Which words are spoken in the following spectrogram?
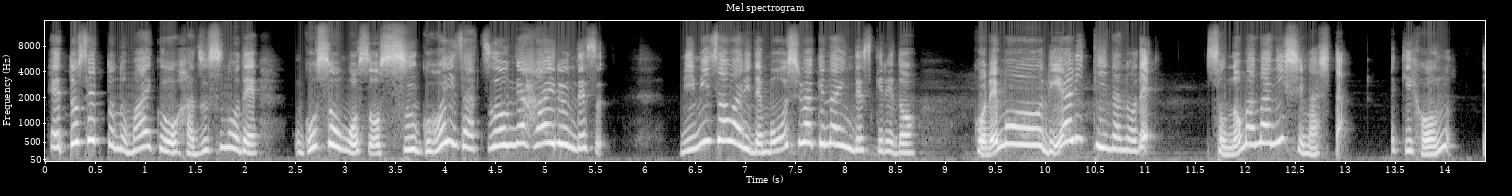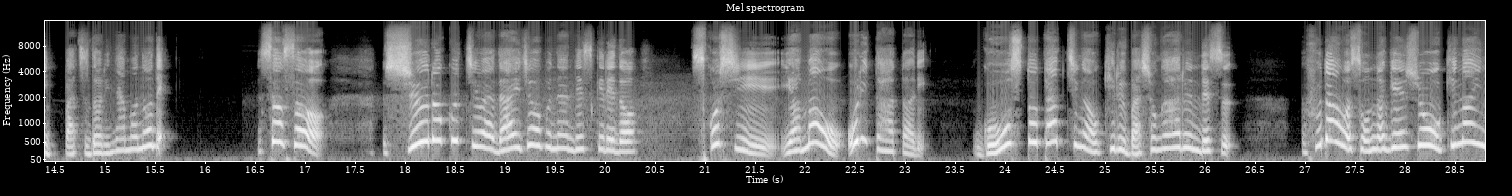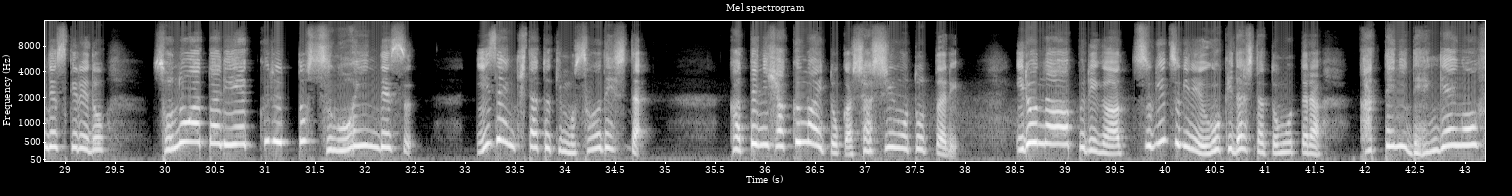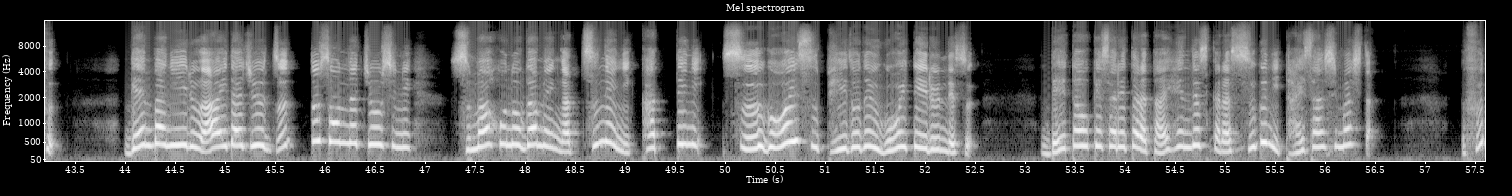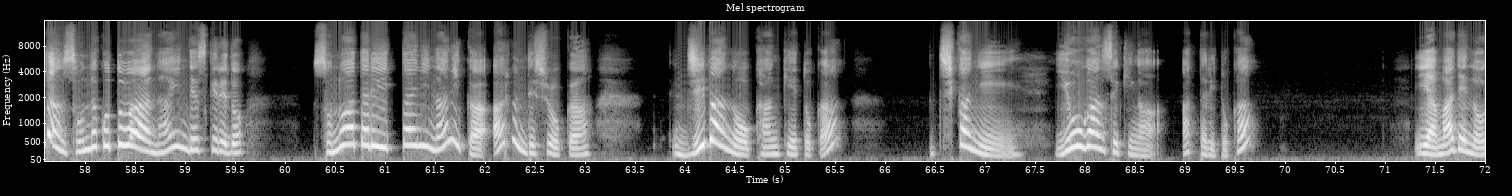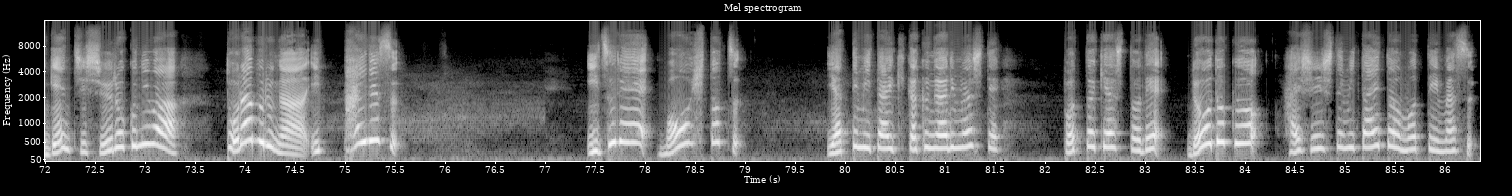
ヘッドセットのマイクを外すので、ごそごそすごい雑音が入るんです。耳障りで申し訳ないんですけれど、これもリアリティなので、そのままにしました。基本、一発撮りなもので。そうそう。収録地は大丈夫なんですけれど、少し山を降りたあたり、ゴーストタッチが起きる場所があるんです。普段はそんな現象起きないんですけれど、そのあたりへ来るとすごいんです。以前来た時もそうでした。勝手に100枚とか写真を撮ったり、いろんなアプリが次々に動き出したと思ったら、勝手に電源オフ。現場にいる間中ずっとそんな調子にスマホの画面が常に勝手にすごいスピードで動いているんです。データを消されたら大変ですからすぐに退散しました。普段そんなことはないんですけれど、そのあたり一体に何かあるんでしょうか？磁場の関係とか？地下に溶岩石があったりとか？山での現地収録にはトラブルがいっぱいです。いずれもう一つやってみたい企画がありまして、ポッドキャストで朗読を配信してみたいと思っています。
